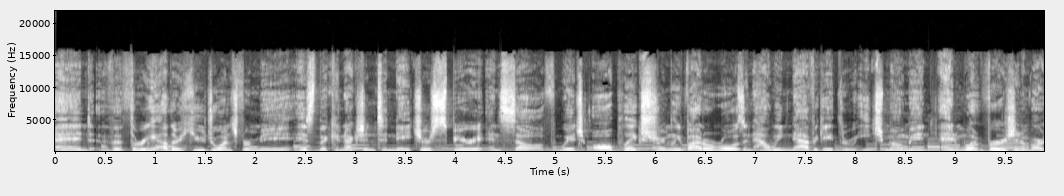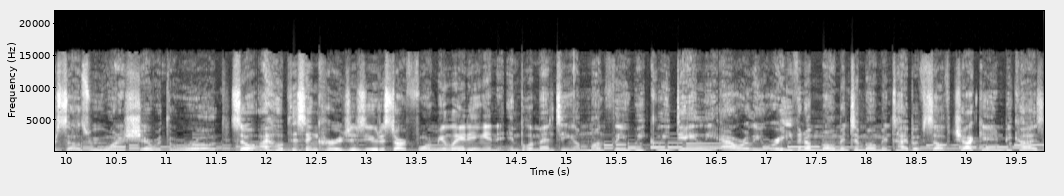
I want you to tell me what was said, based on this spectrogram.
And the three other huge ones for me is the connection to nature, spirit, and self, which all play extremely vital roles in how we navigate through each moment and what version of ourselves we want to share with the world. So I hope this encourages you to start formulating and implementing a monthly, weekly, daily, hourly, or even a moment to moment type of self check in because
